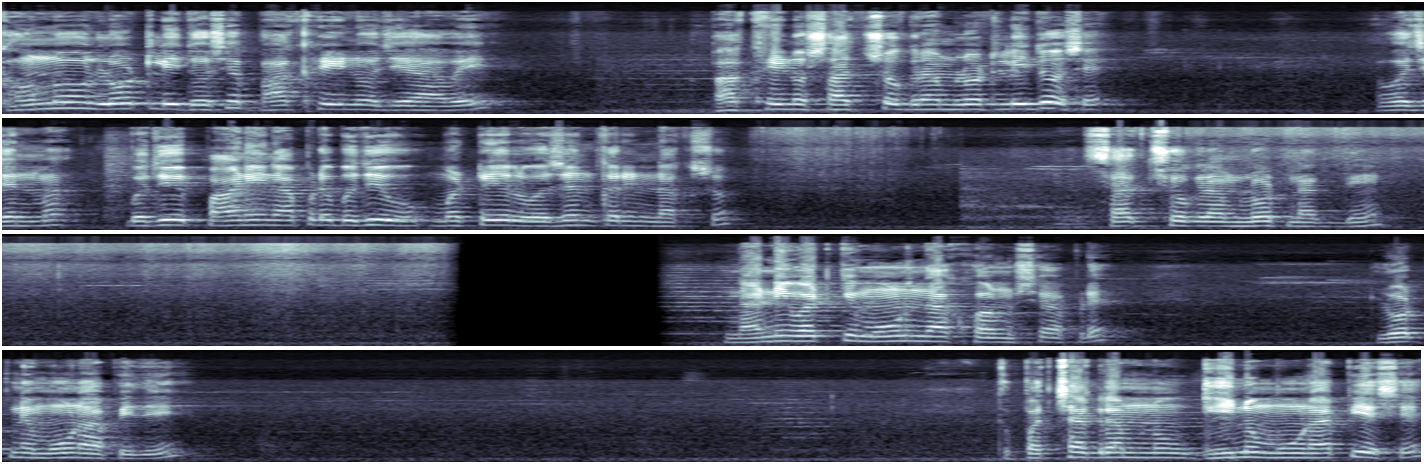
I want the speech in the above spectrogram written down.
ઘઉંનો લોટ લીધો છે, ભાખરીનો જે આવે. ભાખરીનો સાતસો ગ્રામ લોટ લીધો છે, વજનમાં. બધું પાણીને આપણે બધું મટીરિયલ વજન કરીને નાખશું. સાતસો ગ્રામ લોટ નાખી દઈએ. નાની વાટકી મૂણ નાખવાનું છે આપણે. લોટને મૂણ આપી દઈએ તો પચાસ ગ્રામનું ઘીનું મૂણ આપીએ છીએ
